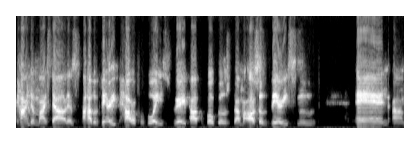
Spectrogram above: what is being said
kind of my style. There's, I have a very powerful voice, very powerful vocals, but I'm also very smooth and um,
